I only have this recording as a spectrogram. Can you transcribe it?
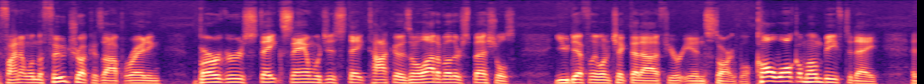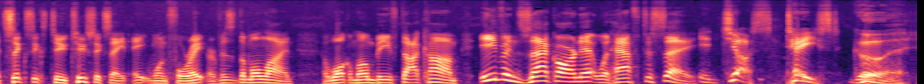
to find out when the food truck is operating. Burgers, steak sandwiches, steak tacos, and a lot of other specials. You definitely want to check that out if you're in Starkville. Call Welcome Home Beef today at 662 268 8148 or visit them online at welcomehomebeef.com. Even Zach Arnett would have to say, it just tastes good.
